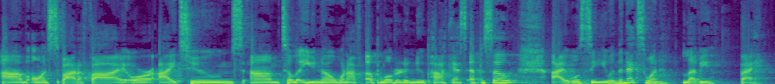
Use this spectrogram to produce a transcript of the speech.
um, on Spotify or iTunes um, to let you know when I've uploaded a new podcast episode. I will see you in the next one. Love you. Bye.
